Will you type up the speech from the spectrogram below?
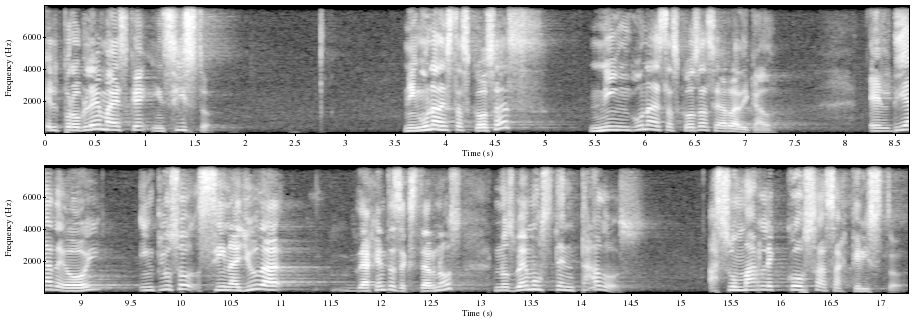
el problema es que, insisto, ninguna de estas cosas, ninguna de estas cosas se ha erradicado. El día de hoy, incluso sin ayuda de agentes externos, nos vemos tentados a sumarle cosas a Cristo.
